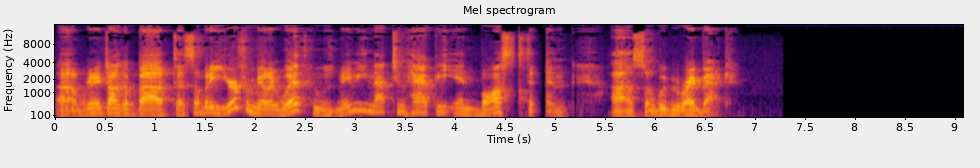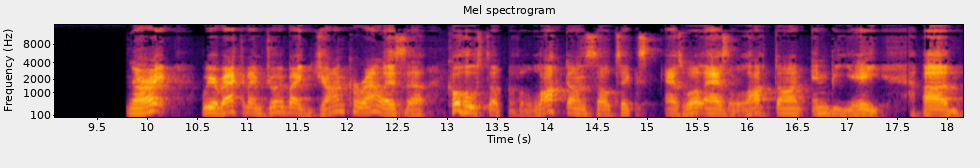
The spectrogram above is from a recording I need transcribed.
uh, we're going to talk about uh, somebody you're familiar with who's maybe not too happy in Boston. Uh, so we'll be right back. All right. We are back, and I'm joined by John Karalis, uh, co-host of Locked On Celtics, as well as Locked On NBA. Um,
